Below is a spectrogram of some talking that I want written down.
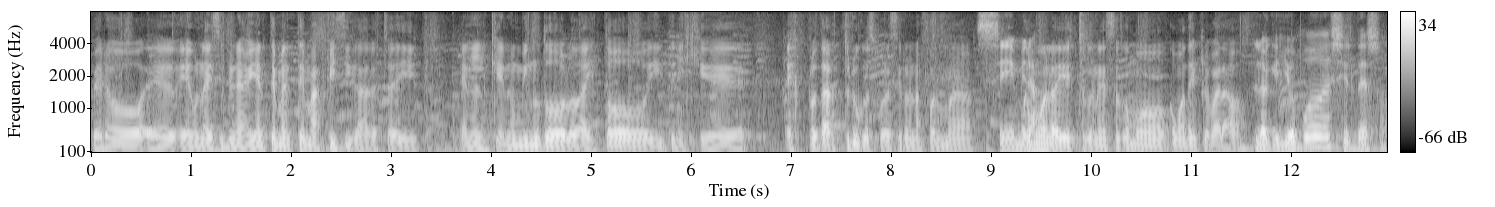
pero eh, es una disciplina evidentemente más física, ¿cachai? En el que en un minuto lo dais todo y tenéis que explotar trucos, por decirlo de una forma. Sí, mira. ¿Cómo lo habéis hecho con eso? ¿Cómo, cómo te habéis preparado? Lo que yo puedo decir de eso,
